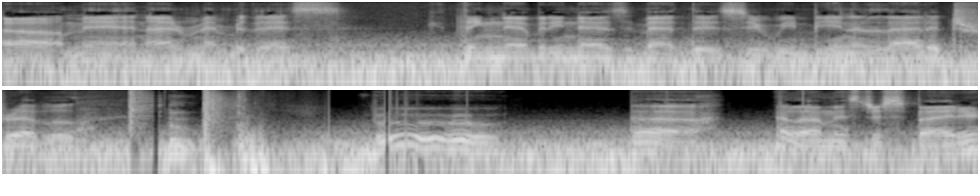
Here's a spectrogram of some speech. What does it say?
Oh man, I remember this. Good thing nobody knows about this or we'd be in a lot of trouble. Boo! Oh, hello, Mr. Spider.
